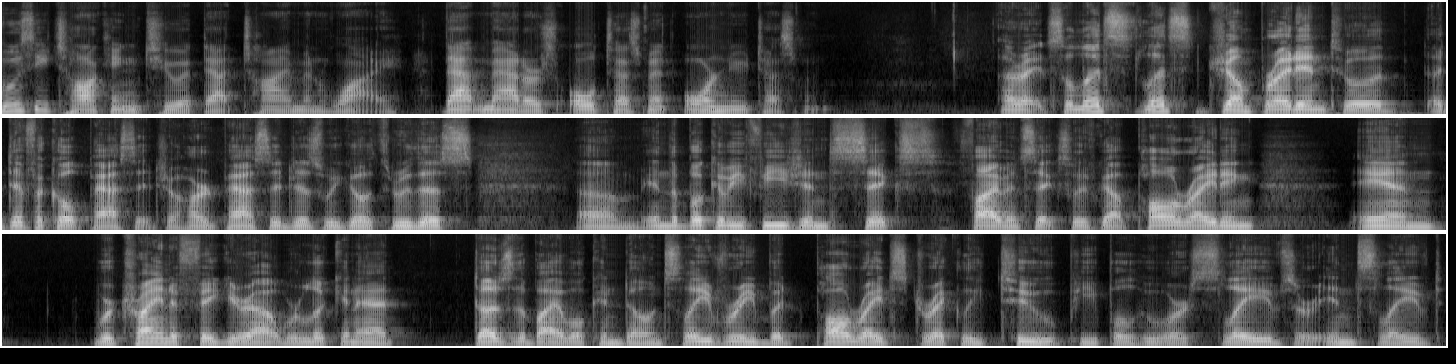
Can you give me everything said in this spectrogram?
who's he talking to at that time and why. That matters, Old Testament or New Testament. All right, so let's let's jump right into a, a difficult passage, a hard passage as we go through this um, in the book of Ephesians six, five, and six. So we've got Paul writing, and we're trying to figure out. We're looking at does the Bible condone slavery? But Paul writes directly to people who are slaves or enslaved,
